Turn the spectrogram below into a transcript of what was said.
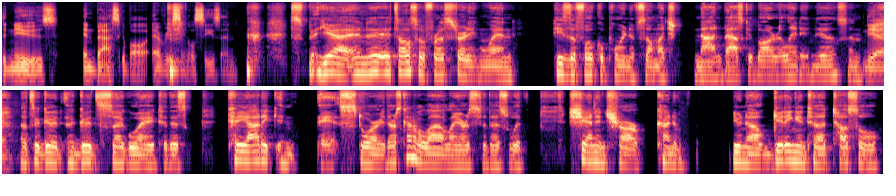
the news in basketball every single season. yeah, and it's also frustrating when he's the focal point of so much non-basketball related news and yeah. That's a good a good segue to this chaotic and story. There's kind of a lot of layers to this with Shannon Sharpe kind of, you know, getting into a tussle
